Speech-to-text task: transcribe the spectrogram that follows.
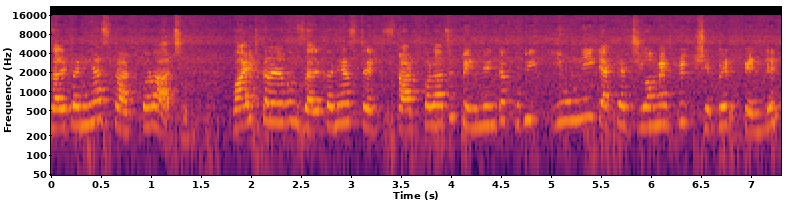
জারকানিয়া স্টার্ট করা আছে। হোয়াইট কালার এরকম জারকানিয়া স্টার্ট করা আছে। পেন্ডেন্টটা খুবই ইউনিক একটা জিওমেট্রিক শেপের পেন্ডেন্ট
